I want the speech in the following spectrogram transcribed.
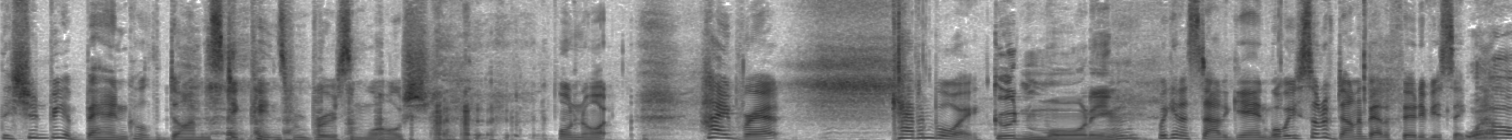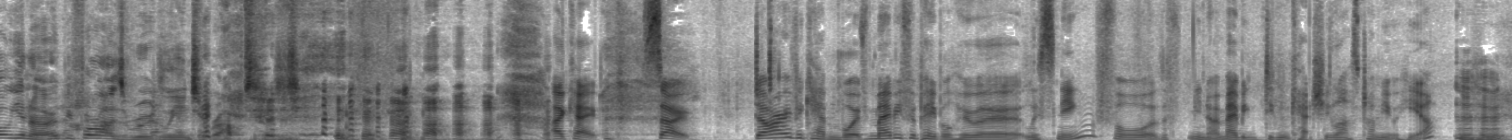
There should be a band called the Diamond Stick Pins from Bruce and Walsh, or not. Hey, Brett, cabin boy, Good morning. we're going to start again. Well, we've sort of done about a third of your segment. Well, you know, before I was rudely interrupted. Okay, so Diary of a Cabin Boy, maybe for people who are listening, for the you know maybe didn't catch you last time you were here. Mm-hmm.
